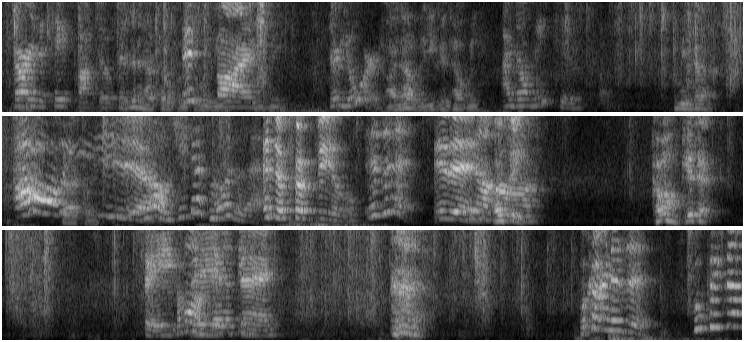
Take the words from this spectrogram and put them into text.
Sorry, the tape popped open. You're gonna have to open It's some of these. fine. They're yours. I know, but you can help me. I don't need to. Give me that. Oh Exactly. yeah. No, she gets more than that. It's a perfume. Is it? It is. No. Let's see. Come on, get that. Say Come on, it, fancy. say. What kind is it? Who picked that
